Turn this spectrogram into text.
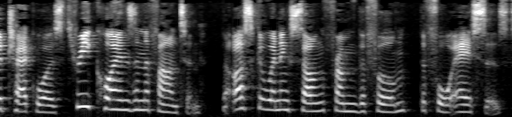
Third track was Three Coins in the Fountain, the Oscar winning song from the film The Four Aces.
